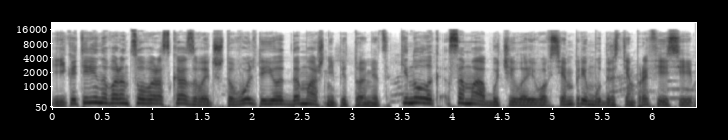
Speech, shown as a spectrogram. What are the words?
Екатерина Воронцова рассказывает, что Вольт ее домашний питомец. Кинолог сама обучила его всем премудростям профессии.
